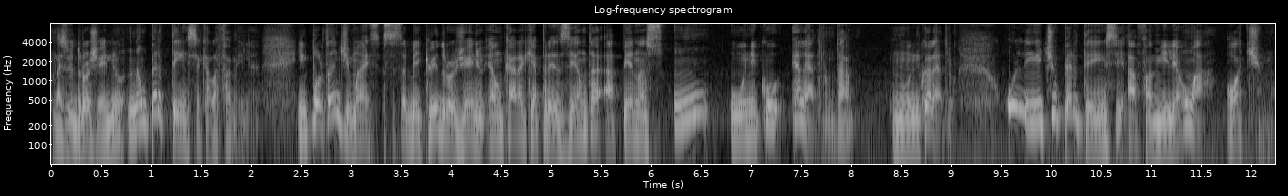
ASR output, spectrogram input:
Mas o hidrogênio não pertence àquela família. Importante demais você saber que o hidrogênio é um cara que apresenta apenas um único elétron, tá? um único elétron. O lítio pertence à família 1A. Ótimo,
